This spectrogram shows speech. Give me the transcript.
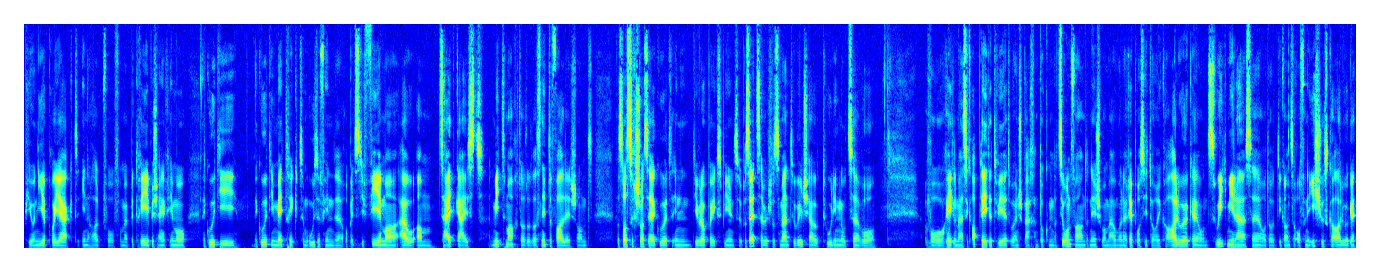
Pionierprojekten innerhalb von, von einem Betrieb ist eigentlich immer eine gute, eine gute Metrik zum herauszufinden, ob jetzt die Firma auch am Zeitgeist mitmacht oder das nicht der Fall ist. Und das lässt sich schon sehr gut in Developer Experience übersetzen, weil schlussendlich du willst ja auch Tooling nutzen, wo wo regelmäßig updated wird, wo entsprechend Dokumentation vorhanden ist, wo man auch mal ein Repository kann anschauen kann und README lesen oder die ganzen offenen Issues kann anschauen kann.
